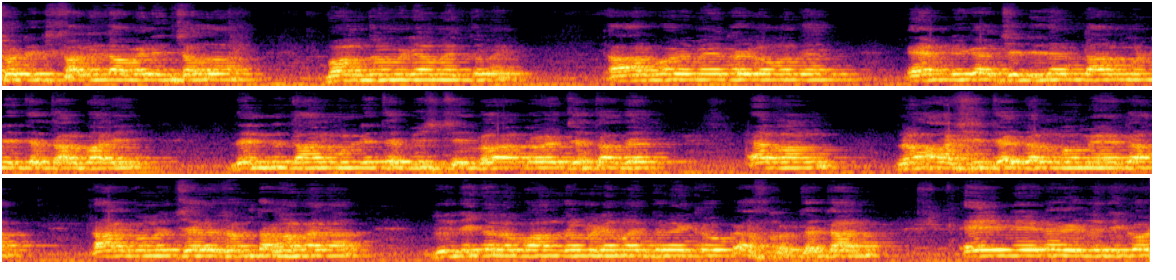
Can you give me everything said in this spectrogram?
সঠিক স্থানে যাবেন ইনশাল্লাহ। বন্ধ মিডিয়ার মাধ্যমে। তারপরে মেয়েটা হলো আমাদের আমেরিকা সিটিজেন ধানমন্ডিতে তার বাড়ি। দেন ধানমন্ডিতে বৃষ্টি ব্লাড রয়েছে তাদের এবং আশিতে জন্ম মেয়েটা। তার কোনো ছেলে সন্তান হবে না। যদি কোনো বন্ধ মিডিয়ার মাধ্যমে কেউ কাজ করতে চান, এই মেয়েটাকে যদি কেউ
